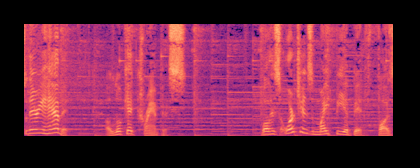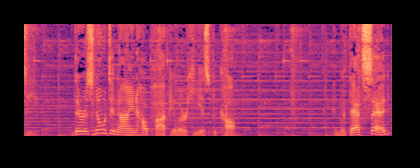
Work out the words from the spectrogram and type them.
So there you have it a look at Krampus. While his origins might be a bit fuzzy, there is no denying how popular he has become. And with that said,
